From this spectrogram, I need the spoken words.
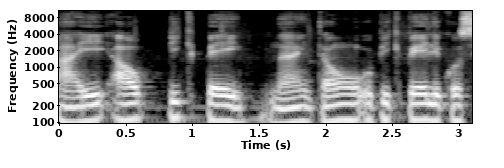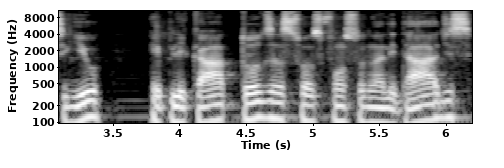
aí ao PicPay. Né? Então o PicPay ele conseguiu replicar todas as suas funcionalidades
